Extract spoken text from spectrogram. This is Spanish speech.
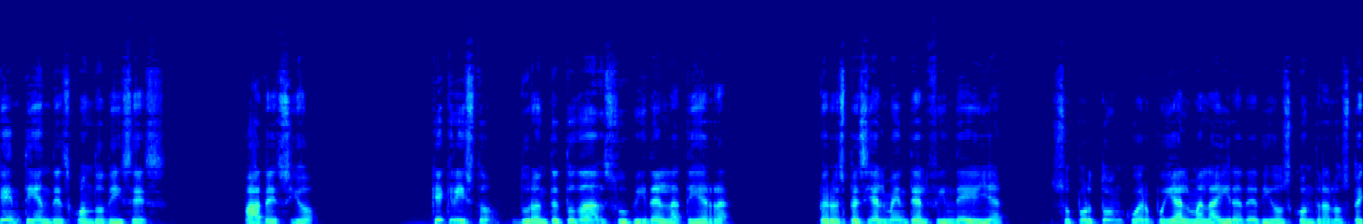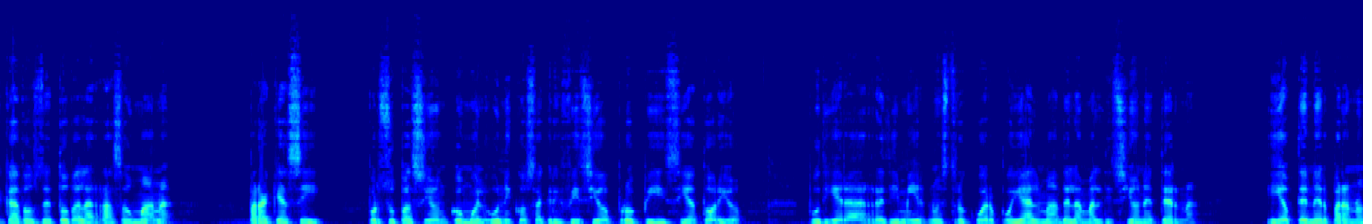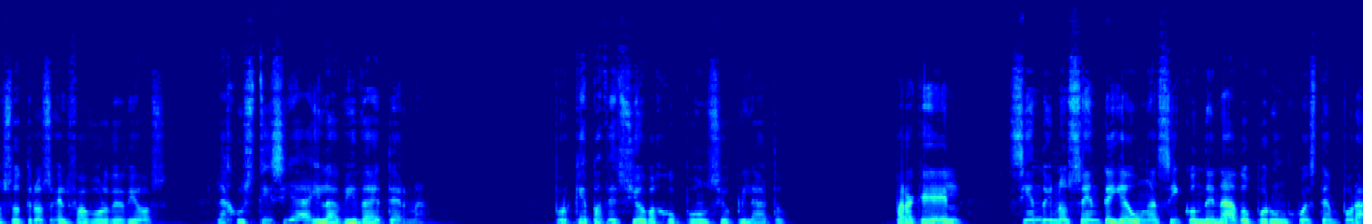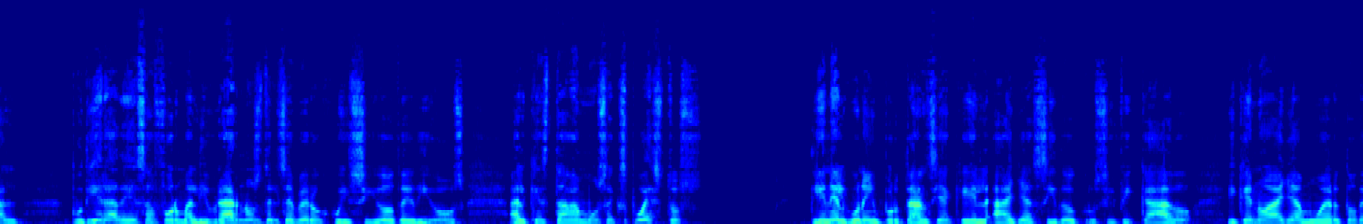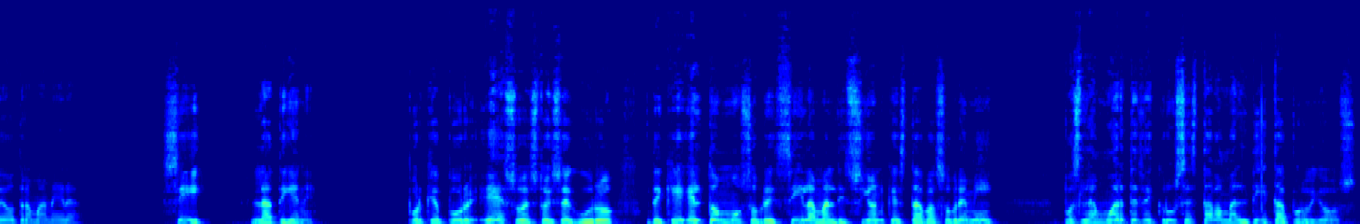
¿Qué entiendes cuando dices padeció? Que Cristo, durante toda su vida en la tierra, pero especialmente al fin de ella, soportó en cuerpo y alma la ira de Dios contra los pecados de toda la raza humana, para que así, por su pasión como el único sacrificio propiciatorio, pudiera redimir nuestro cuerpo y alma de la maldición eterna, y obtener para nosotros el favor de Dios, la justicia y la vida eterna. ¿Por qué padeció bajo Poncio Pilato? Para que él, siendo inocente y aun así condenado por un juez temporal, pudiera de esa forma librarnos del severo juicio de Dios al que estábamos expuestos. ¿Tiene alguna importancia que Él haya sido crucificado y que no haya muerto de otra manera? Sí, la tiene. Porque por eso estoy seguro de que Él tomó sobre sí la maldición que estaba sobre mí, pues la muerte de cruz estaba maldita por Dios.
